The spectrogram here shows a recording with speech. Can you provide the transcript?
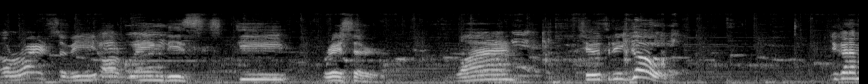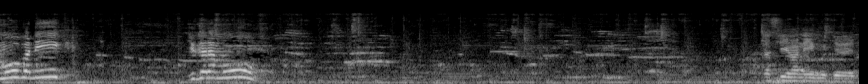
All right, so we are playing this ski racer. One, two, three, go! You gotta move, Anik. You gotta move. Let's see how Anik would do it.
